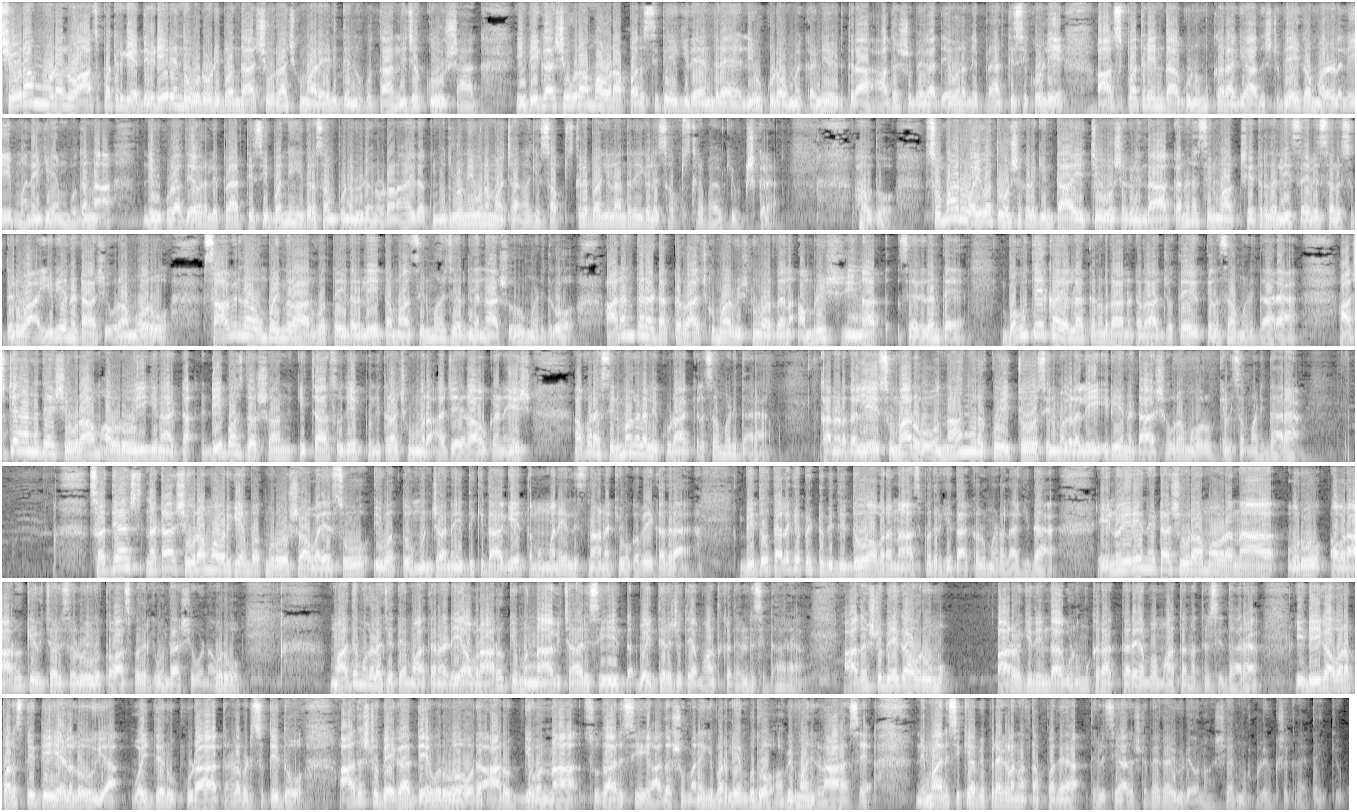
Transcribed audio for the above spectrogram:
ಶಿವರಾಮ್ ನೋಡಲು ಆಸ್ಪತ್ರೆಗೆ ದಿಢೀರೆಂದು ಓಡೋಡಿ ಬಂದ ಶಿವರಾಜ್ ಕುಮಾರ್ ಹೇಳಿದ್ದೇನು ಗೊತ್ತಾ? ನಿಜಕ್ಕೂ ಶಾಕ್. ಇದೀಗ ಶಿವರಾಮ್ ಅವರ ಪರಿಸ್ಥಿತಿ ಹೇಗಿದೆ ಅಂದ್ರೆ ನೀವು ಕೂಡ ಒಮ್ಮೆ ಕಣ್ಣೀರಿಡ್ತೀರಾ ಆದಷ್ಟು ಬೇಗ ದೇವರಲ್ಲಿ ಪ್ರಾರ್ಥಿಸಿಕೊಳ್ಳಿ. ಆಸ್ಪತ್ರೆಯಿಂದ ಗುಣಮುಖರಾಗಿ ಆದಷ್ಟು ಬೇಗ ಮರಳಲಿ ಮನೆಗೆ ಎಂಬುದನ್ನ ನೀವು ಕೂಡ ದೇವರಲ್ಲಿ ಪ್ರಾರ್ಥಿಸಿ. ಬನ್ನಿ ಇದರ ಸಂಪೂರ್ಣ ವಿಡಿಯೋ ನೋಡೋಣ. ಇದಕ್ಕೆ ಮೊದಲು ನೀವು ನಮ್ಮ ಚಾನಲ್ಗೆ ಸಬ್ಸ್ಕ್ರೈಬ್ ಆಗಿಲ್ಲ ಅಂದ್ರೆ ಈಗಲೇ ಸಬ್ಸ್ಕ್ರೈಬ್ ಆಗಿ ವೀಕ್ಷಕರೇ. ಹೌದು. ಸುಮಾರು ಐವತ್ತು ವರ್ಷಗಳಿಗಿಂತ ಹೆಚ್ಚು ವರ್ಷಗಳಿಂದ ಕನ್ನಡ ಸಿನಿಮಾ ಕ್ಷೇತ್ರದಲ್ಲಿ ಸೇವೆ ಸಲ್ಲಿಸುತ್ತಿರುವ ಹಿರಿಯ ನಟ ಶಿವರಾಮ್ ಅವರು ಸಾವಿರದ ಒಂಬೈನೂರ ಅರವತ್ತೈದರಲ್ಲಿ ತಮ್ಮ ಸಿನಿಮಾ ಜರ್ನಿಯನ್ನ ಶುರು ಮಾಡಿದರು. ಆನಂತರ ಡಾಕ್ಟರ್ ರಾಜ್ಕುಮಾರ್ ವಿಷ್ಣುವರ್ಧನ್ ಅಂಬರೀಶ್ ಶ್ರೀನಾಥ್ ಸೇರಿದಂತೆ ಬಹುತೇಕ ಎಲ್ಲ ಕನ್ನಡದ ನಟರ ಜೊತೆ ಕೆಲಸ ಮಾಡಿದ್ದಾರೆ. ಅಷ್ಟೇ ಅಲ್ಲದೆ ಶಿವರಾಮ್ ಅವರು ಈಗಿನ ಡ- ಡಿ ಬಾಸ್ ದರ್ಶನ್, ಕಿಚ್ಚ ಸುದೀಪ್ ಪುನೀತ್ ರಾಜ್ಕುಮಾರ್ ಅಜಯ್ ರಾವ್, ಗಣೇಶ್ ಅವರ ಸಿನಿಮಾಗಳಲ್ಲಿ ಕೂಡ ಕೆಲಸ ಮಾಡಿದ್ದಾರೆ. ಕನ್ನಡದಲ್ಲಿ ಸುಮಾರು ನಾನ್ನೂರಕ್ಕೂ ಹೆಚ್ಚು ಸಿನಿಮಾಗಳಲ್ಲಿ ಹಿರಿಯ ನಟ ಶಿವರಾಮ್ ಅವರು ಕೆಲಸ ಮಾಡಿದ್ದಾರೆ. ಸದ್ಯ ನಟ ಶಿವರಾಮ್ ಅವರಿಗೆ ಎಂಬತ್ಮೂರು ವರ್ಷ ವಯಸ್ಸು. ಇವತ್ತು ಮುಂಜಾನೆ ಇದ್ದಕ್ಕಿದ್ದಾಗೆ ತಮ್ಮ ಮನೆಯಲ್ಲಿ ಸ್ನಾನಕ್ಕೆ ಹೋಗಬೇಕಾದ್ರೆ ಬಿದ್ದು ತಲೆಗೆ ಪೆಟ್ಟು ಬಿದ್ದಿದ್ದು ಅವರನ್ನು ಆಸ್ಪತ್ರೆಗೆ ದಾಖಲು ಮಾಡಲಾಗಿದೆ. ಇನ್ನು ಹಿರಿಯ ನಟ ಶಿವರಾಮ್ ಅವರನ್ನ ಅವರು ಅವರ ಆರೋಗ್ಯ ವಿಚಾರಿಸಲು ಇವತ್ತು ಆಸ್ಪತ್ರೆಗೆ ಬಂದ ಶಿವಣ್ಣ ಅವರು ಮಾಧ್ಯಮಗಳ ಜೊತೆ ಮಾತನಾಡಿ ಅವರ ಆರೋಗ್ಯವನ್ನ ವಿಚಾರಿಸಿ ವೈದ್ಯರ ಜೊತೆ ಮಾತುಕತೆ ನಡೆಸಿದ್ದಾರೆ. ಆದಷ್ಟು ಬೇಗ ಅವರು ಆರೋಗ್ಯದಿಂದ ಗುಣಮುಖರಾಗ್ತಾರೆ ಎಂಬ ಮಾತನ್ನು ತಿಳಿಸಿದ್ದಾರೆ. ಇದೀಗ ಅವರ ಪರಿಸ್ಥಿತಿ ಹೇಳಲು ವೈದ್ಯರು ಕೂಡ ತಳವಡಿಸುತ್ತಿದ್ದು, ಆದಷ್ಟು ಬೇಗ ದೇವರು ಅವರ ಆರೋಗ್ಯವನ್ನ ಸುಧಾರಿಸಿ ಆದಷ್ಟು ಮನೆಗೆ ಬರಲಿ ಎಂಬುದು ಅಭಿಮಾನಿಗಳ ಆಸೆ. ನಿಮ್ಮ ಅನಿಸಿಕೆ, ಅಭಿಪ್ರಾಯಗಳನ್ನು ತಪ್ಪದೆ ತಿಳಿಸಿ ಆದಷ್ಟು ಬೇಗ ಈ ವಿಡಿಯೋನ ಶೇರ್ ಮಾಡ್ಕೊಳ್ಳಿ. ವೀಕ್ಷಕರೇ ಥ್ಯಾಂಕ್ ಯು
